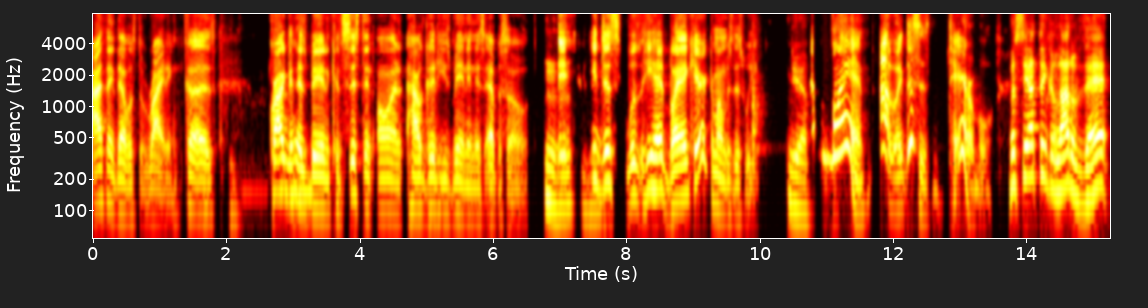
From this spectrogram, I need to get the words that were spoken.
I think that was the writing because Krondon has been consistent on how good he's been in this episode. Mhm, He mhm. just was. He had bland character moments this week. yeah. bland. I was like, this is terrible. But see, I think a lot of that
